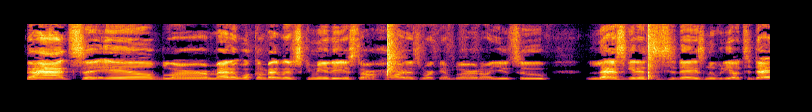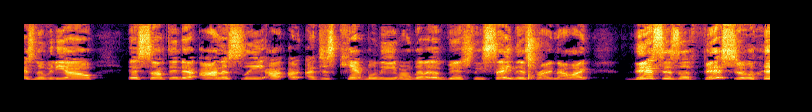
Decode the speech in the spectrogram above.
back to Illblerdmatic. Welcome back, Legends community. It's the hardest working blerd on YouTube. Let's get into today's new video. Today's new video is something that honestly, I, I, I just can't believe I'm going to eventually say this right now. Like, this is official.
